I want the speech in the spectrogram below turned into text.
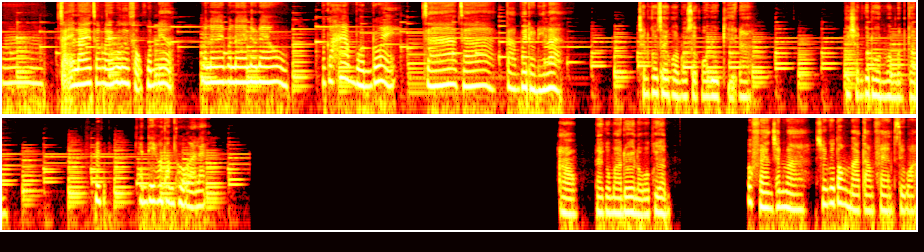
อืม ใจร้ายจังเลยพวกเธอสองคนเนี่ย มาเลยมาเลยเร็วๆ แล้วก็ห้ามบ่นด้วย จ้าจ้าตามไปเดี๋ยวนี้แหละฉันเข้าใจความรู้สึกของยูกินะ แต่ฉันก็โดนมาเหมือนกัน แคนดี้เขาทำถูกแล้วแหละอ้าวนายก็มาด้วยเหรอวะเพื่อน ก็แฟนฉันมา ฉันก็ต้องมาตามแฟนสิวะ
